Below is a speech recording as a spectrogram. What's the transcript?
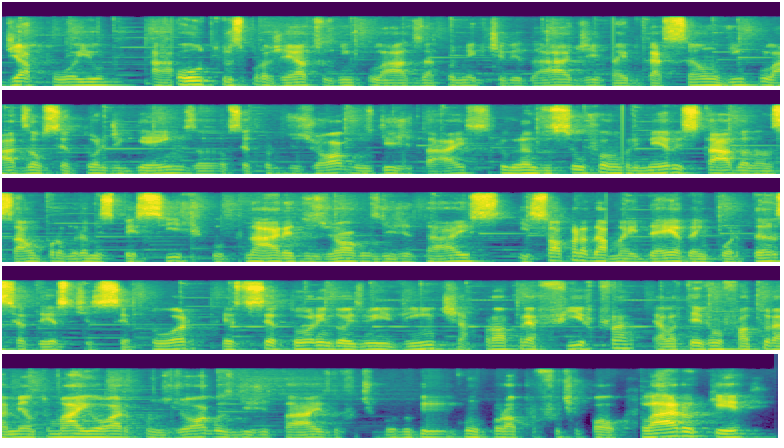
de apoio a outros projetos vinculados à conectividade, à educação, vinculados ao setor de games, ao setor de jogos digitais. O Rio Grande do Sul foi o primeiro estado a lançar um programa específico na área dos jogos digitais. E só para dar uma ideia da importância deste setor, este setor em 2020, a própria FIFA, ela teve um faturamento maior com os jogos digitais do futebol do que com o próprio futebol. Claro que,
